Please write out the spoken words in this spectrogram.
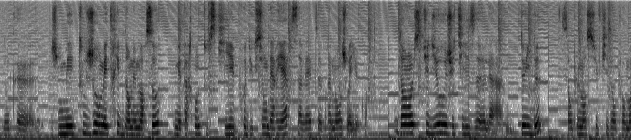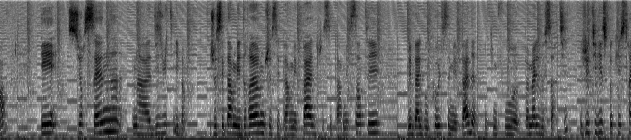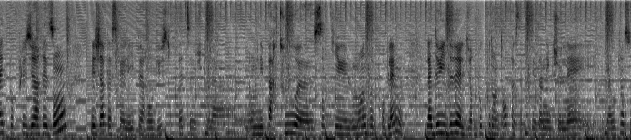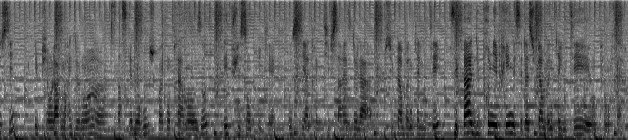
Donc euh, je mets toujours mes tripes dans mes morceaux, mais par contre tout ce qui est production derrière, ça va être vraiment joyeux. Quoi. Dans le studio, j'utilise la 2i2, c'est amplement suffisant pour moi. Et sur scène, ma 18i20. Je sépare mes drums, je sépare mes pads, je sépare mes synthés, mes back vocals et mes pads, donc il me faut euh, pas mal de sorties. J'utilise Focusrite pour plusieurs raisons. Déjà parce qu'elle est hyper robuste, en fait, je peux l'emmener partout euh, sans qu'il y ait le moindre problème. La 2i2, elle dure beaucoup dans le temps, ça fait des années que je l'ai et il n'y a aucun souci. Et puis on la remarque de loin euh, parce qu'elle est rouge, quoi, contrairement aux autres. Et puis son prix qui est aussi attractif, ça reste de la super bonne qualité. C'est pas du premier prix, mais c'est de la super bonne qualité et on peut en faire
